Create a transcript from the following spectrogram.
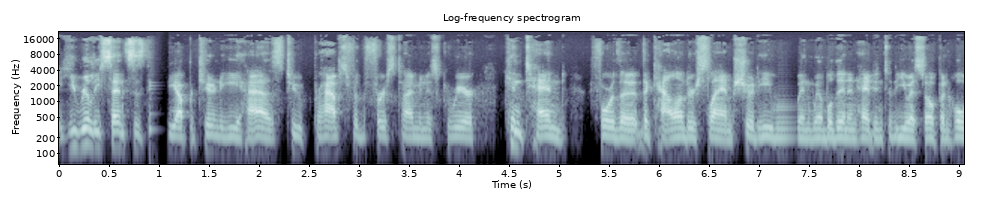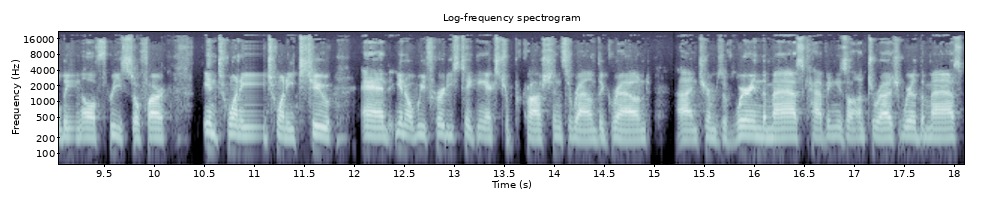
he really senses the opportunity he has to perhaps for the first time in his career contend for the the calendar slam should he win Wimbledon and head into the US Open holding all three so far in 2022 and you know we've heard he's taking extra precautions around the ground uh, in terms of wearing the mask having his entourage wear the mask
